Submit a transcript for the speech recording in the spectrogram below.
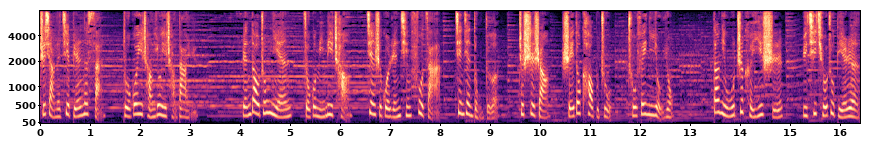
只想着借别人的伞，躲过一场又一场大雨。人到中年，走过名利场，见识过人情复杂。渐渐懂得，这世上谁都靠不住，除非你有用。当你无枝可依时，与其求助别人，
